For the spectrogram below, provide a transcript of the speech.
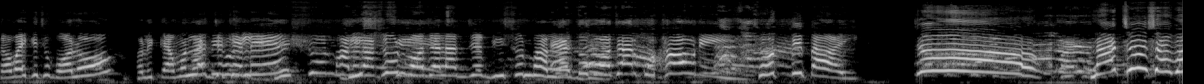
সবাই কিছু বলো? হোলি কেমন লাগছে খেলে? ভীষণ ভালো ভীষণ মজা লাগছে ভীষণ ভালো এত মজার কোথাও নেই। সত্যি তাই। নাচো সবাই।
